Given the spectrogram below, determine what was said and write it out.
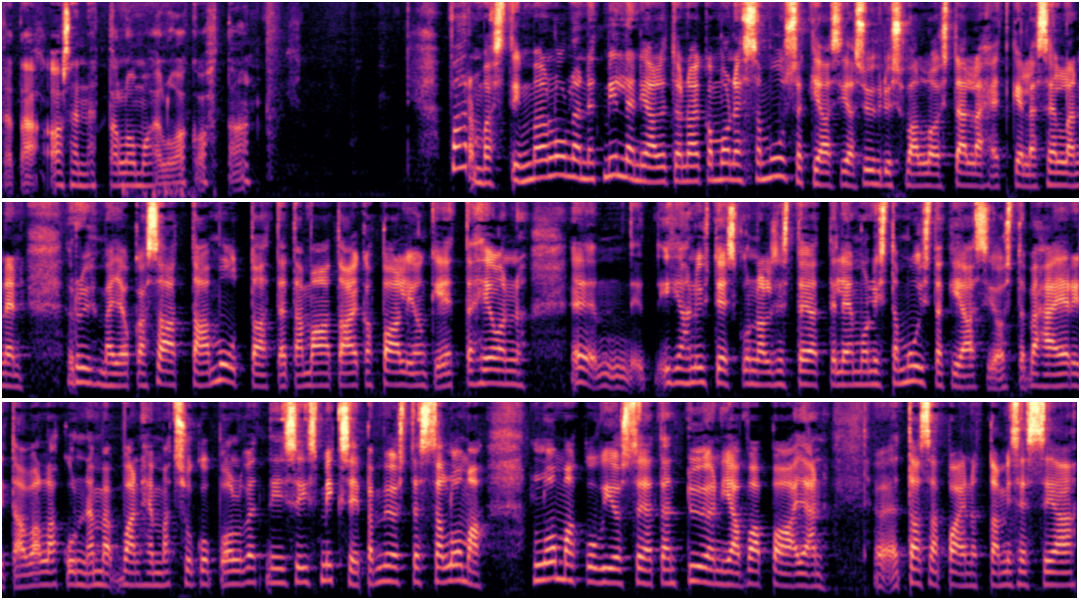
tätä asennetta lomailua kohtaan? Varmasti. Mä luulen, että milleniaalit on aika monessa muussakin asiassa Yhdysvalloissa tällä hetkellä sellainen ryhmä, joka saattaa muuttaa tätä maata aika paljonkin. Että he on ihan yhteiskunnallisesti ajattelee monista muistakin asioista vähän eri tavalla kuin nämä vanhemmat sukupolvet. Niin siis mikseipä myös tässä loma, lomakuviossa ja tämän työn ja vapaa-ajan tasapainottamisessa. Ja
